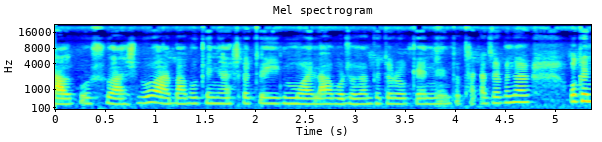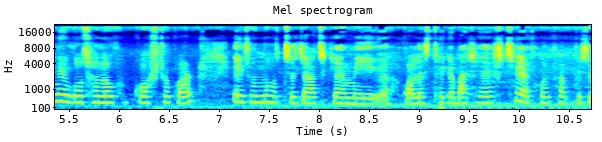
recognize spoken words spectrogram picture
কাল পরশু আসব। আর বাবুকে নিয়ে আসলে তো এই ময়লা আবর্জনার ভেতরে ওকে নিয়ে তো থাকা যাবে না। আর ওকে নিয়ে গোছানো খুব কষ্টকর। এই জন্য হচ্ছে যে আজকে আমি কলেজ থেকে বাসায় আসছি এখন সব কিছু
